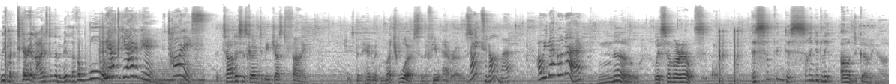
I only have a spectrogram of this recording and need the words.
We've materialized in the middle of a war. We have to get out of here. The TARDIS. The TARDIS is going to be just fine. She's been hit with much worse than a few arrows. Knights in armor. Are we back on Earth? No, we're somewhere else. There's something decidedly odd going on.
